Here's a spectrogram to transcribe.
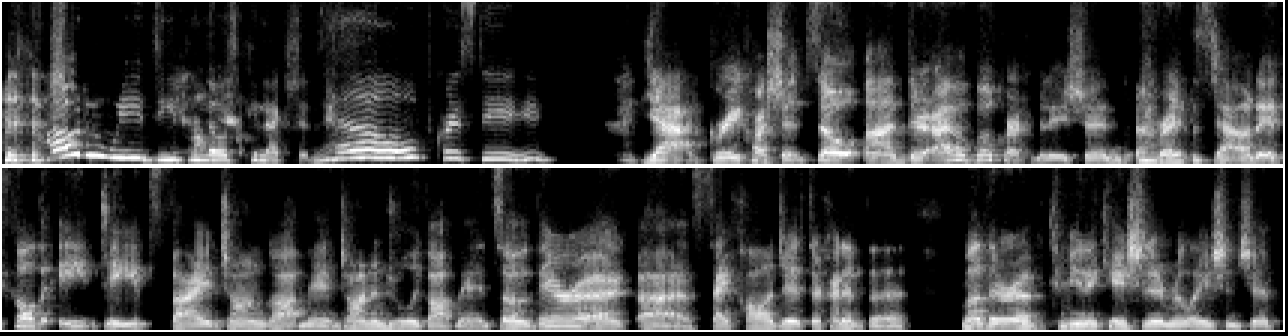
Yeah. how do we deepen those connections? Help, Christy. Yeah, great question. So uh, there, I have a book recommendation. write this down. It's called Eight Dates by John Gottman, John and Julie Gottman. So they're a, a psychologist. They're kind of the mother of communication and relationships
